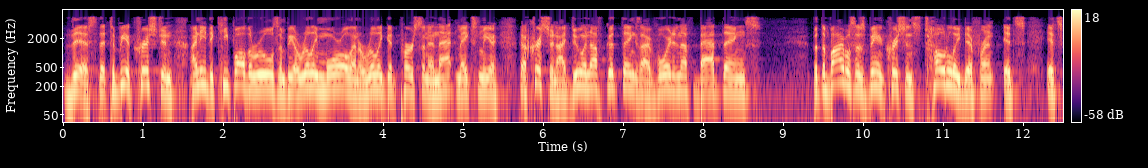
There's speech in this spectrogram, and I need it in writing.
this, that to be a Christian, I need to keep all the rules and be a really moral and a really good person, and that makes me a, a Christian. I do enough good things, I avoid enough bad things. But the Bible says being a Christian is totally different. It's, it's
